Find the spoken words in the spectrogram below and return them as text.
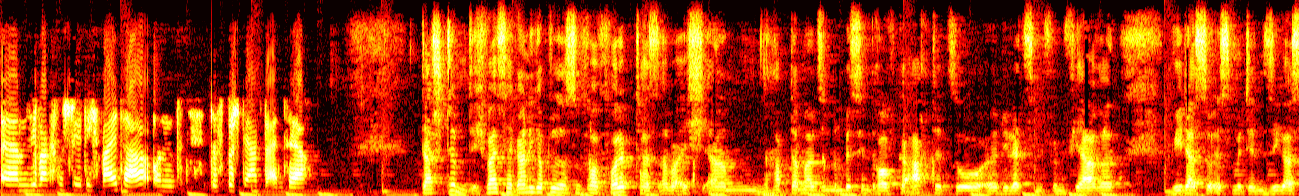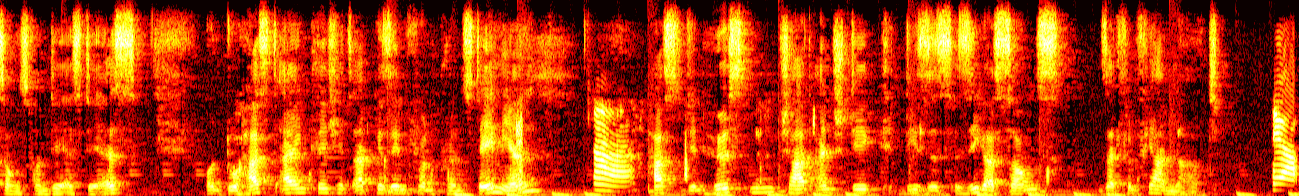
ähm, sie wachsen stetig weiter und das bestärkt einen sehr. Das stimmt. Ich weiß ja gar nicht, ob du das so verfolgt hast, aber ich ähm, habe da mal so ein bisschen drauf geachtet, so äh, die letzten fünf Jahre, wie das so ist mit den Siegersongs von DSDS. Und du hast eigentlich, jetzt abgesehen von Prince Damien, ah. hast du den höchsten Chart-Einstieg dieses Siegersongs seit fünf Jahren gehabt. Ja,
